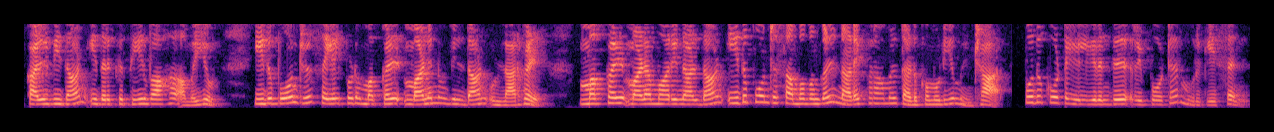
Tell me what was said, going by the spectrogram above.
கல்விதான் இதற்கு தீர்வாக அமையும். இதுபோன்று செயல்படும் மக்கள் மனநோயில்தான் உள்ளார்கள். மக்கள் மனம் மாறினால்தான் இதுபோன்ற சம்பவங்கள் நடைபெறாமல் தடுக்க முடியும் என்றார். புதுக்கோட்டையில் இருந்து ரிப்போர்ட்டர் முருகேசன்.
